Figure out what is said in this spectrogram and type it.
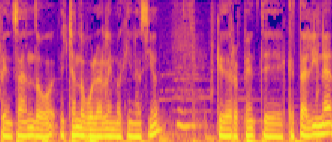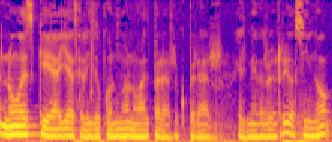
pensando, echando a volar la imaginación, que de repente Catalina no es que haya salido con un manual para recuperar el Medor del Río, sino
